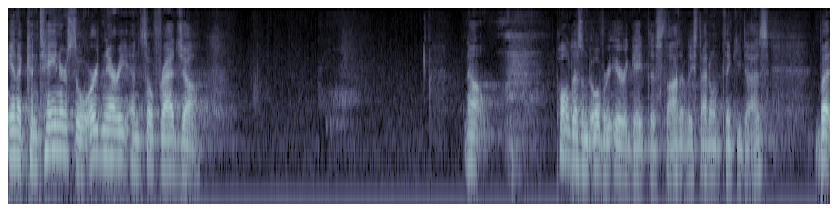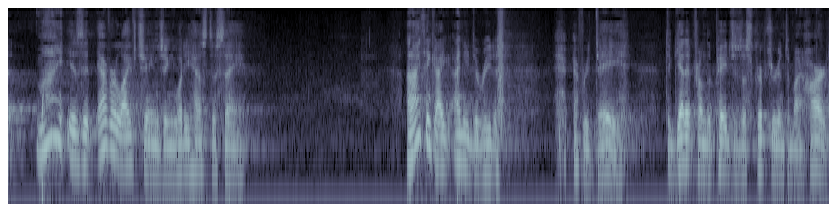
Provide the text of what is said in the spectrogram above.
in a container so ordinary and so fragile? Now, Paul doesn't over irrigate this thought, at least I don't think he does. But my, is it ever life changing what he has to say? And I think I, I need to read it every day to get it from the pages of Scripture into my heart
